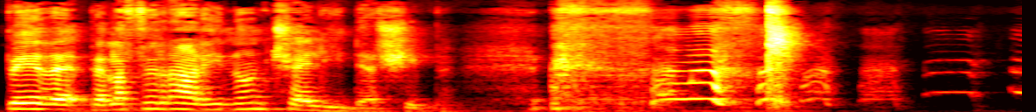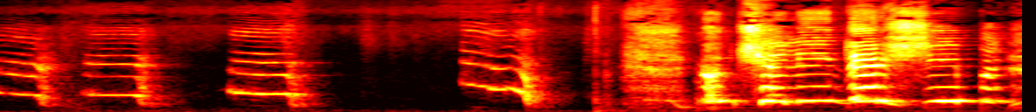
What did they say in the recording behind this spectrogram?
per, per la Ferrari non c'è leadership. non c'è leadership!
